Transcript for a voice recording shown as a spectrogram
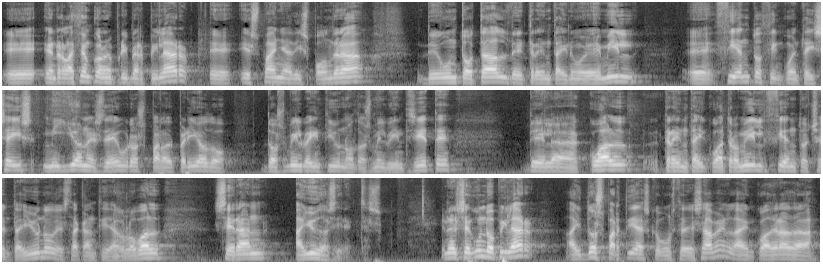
Eh, en relación con el primer pilar, eh, España dispondrá de un total de 39.156 eh, millones de euros para el periodo 2021-2027, de la cual 34.181 de esta cantidad global serán ayudas directas. En el segundo pilar hay dos partidas, como ustedes saben, la encuadrada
